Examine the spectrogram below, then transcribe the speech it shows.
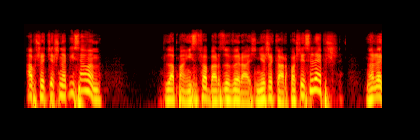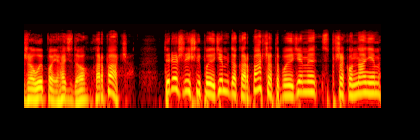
A przecież napisałem dla Państwa bardzo wyraźnie, że Karpacz jest lepszy. Należałoby pojechać do Karpacza. Tyle, że jeśli pojedziemy do Karpacza, to pojedziemy z przekonaniem,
